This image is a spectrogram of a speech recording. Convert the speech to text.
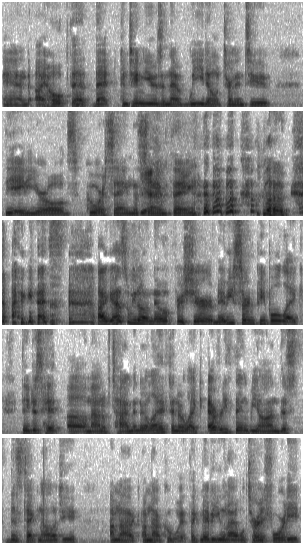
and I hope that that continues and that we don't turn into the 80 year olds who are saying the yeah. same thing. but I guess I guess we don't know for sure. Maybe certain people like they just hit a amount of time in their life and they're like everything beyond this this technology I'm not I'm not cool with. Like maybe you and I will turn right. 40 and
